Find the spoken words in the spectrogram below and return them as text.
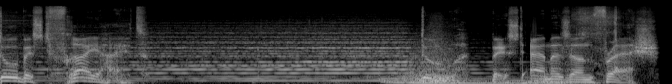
Du bist Freiheit. Du bist Amazon Fresh.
